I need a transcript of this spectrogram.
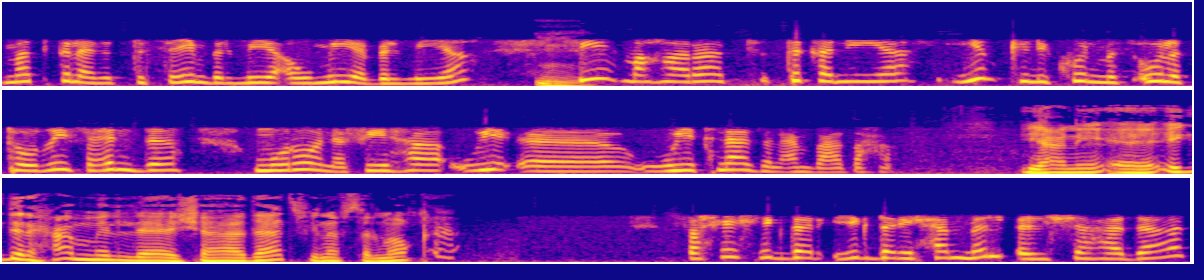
ما تقل عن 90% أو 100% فيه مهارات تقنية يمكن يكون مسؤول التوظيف عنده مرونة فيها آه، ويتنازل عن بعضها. يعني آه، يقدر يحمل شهادات في نفس الموقع؟ صحيح يقدر يقدر يحمل الشهادات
